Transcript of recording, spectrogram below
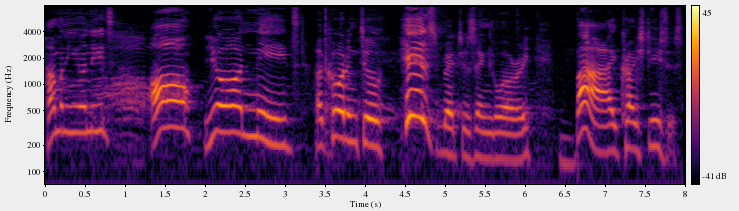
how many of your needs? All your needs according to His riches and glory by Christ Jesus.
